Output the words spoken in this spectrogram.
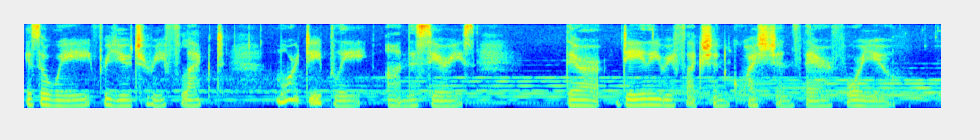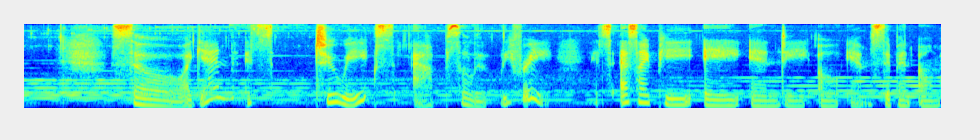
is a way for you to reflect more deeply on the series. There are daily reflection questions there for you. So, again, it's two weeks absolutely free. It's S I P A N D O M, Sip and Om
